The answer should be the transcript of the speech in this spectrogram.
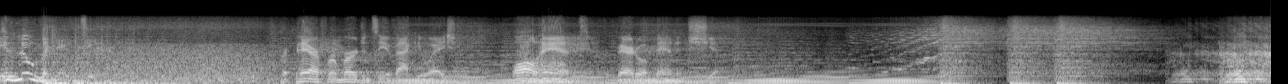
illuminating. Prepare for emergency evacuation. All hands, prepare to abandon ship.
